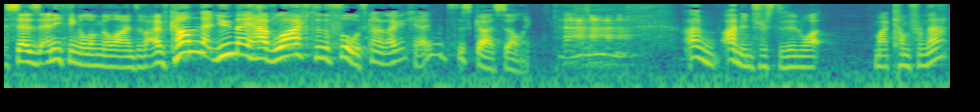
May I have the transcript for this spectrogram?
says anything along the lines of, I've come that you may have life to the full, it's kind of like, okay, what's this guy selling? I'm, I'm interested in what might come from that.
